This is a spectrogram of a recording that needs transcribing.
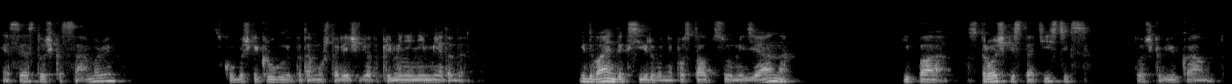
ss.summary, скобочки круглые, потому что речь идет о применении метода, и два индексирования по столбцу медиана и по строчке statistics.viewCount.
